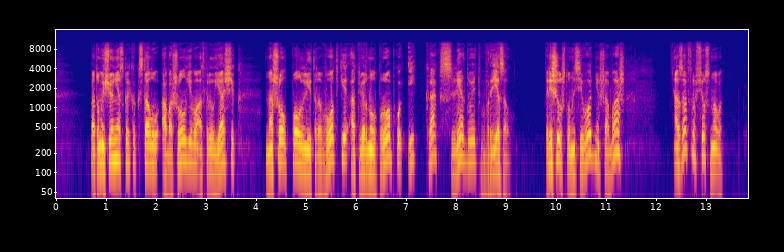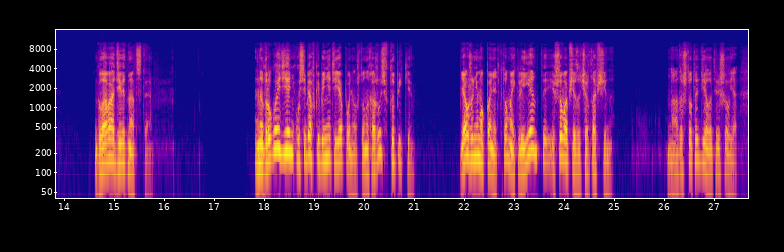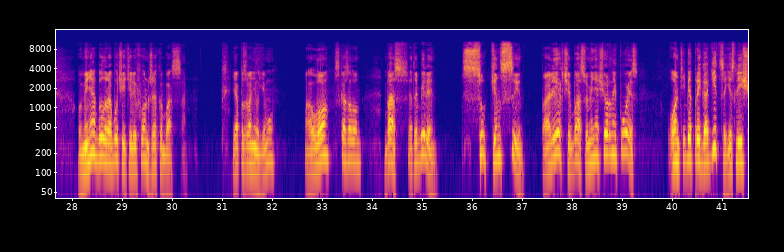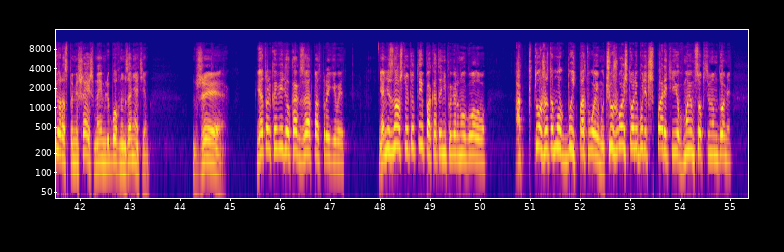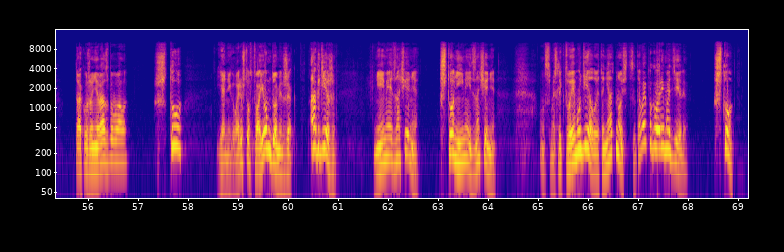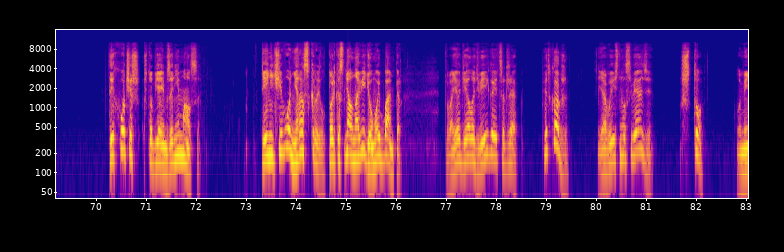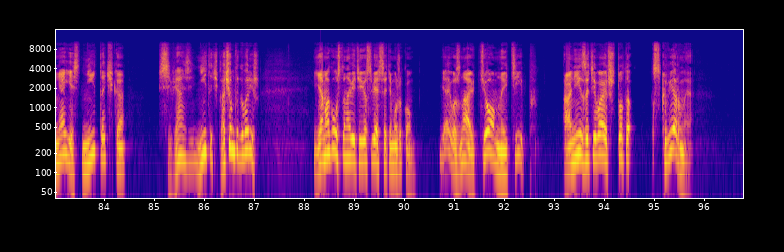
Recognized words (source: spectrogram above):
потом еще несколько к столу, обошел его, открыл ящик, нашел пол-литра водки, отвернул пробку и как следует врезал. Решил, что на сегодня шабаш, а завтра все снова. Глава 19. На другой день у себя в кабинете я понял, что нахожусь в тупике. Я уже не мог понять, кто мои клиенты и что вообще за чертовщина. Надо что-то делать, решил я. У меня был рабочий телефон Джека Басса. Я позвонил ему. «Алло», — сказал он. «Бас, это Билейн?» «Сукин сын! Полегче, Бас, у меня черный пояс. Он тебе пригодится, если еще раз помешаешь моим любовным занятиям». «Джек, я только видел, как зад подпрыгивает. Я не знал, что это ты, пока ты не повернул голову. А кто же это мог быть, по-твоему? Чужой, что ли, будет шпарить ее в моем собственном доме?» «Так уже не раз бывало». «Что?» «Я не говорю, что в твоем доме, Джек. А где же?» «Не имеет значения». «Что не имеет значения?» «В смысле, к твоему делу это не относится. Давай поговорим о деле». «Что?» «Ты хочешь, чтобы я им занимался?» Ты ничего не раскрыл, только снял на видео мой бампер. Твое дело двигается, Джек. Это как же? Я выяснил связи. Что? У меня есть ниточка. Связи, ниточка. О чем ты говоришь? Я могу установить ее связь с этим мужиком. Я его знаю. Темный тип. Они затевают что-то скверное.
